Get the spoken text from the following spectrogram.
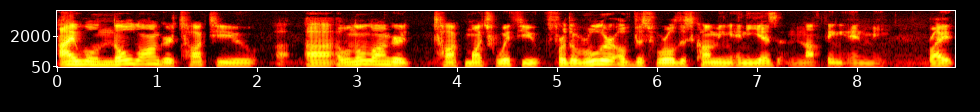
I will no longer talk to you, uh, uh, I will no longer talk much with you, for the ruler of this world is coming and he has nothing in me, right?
